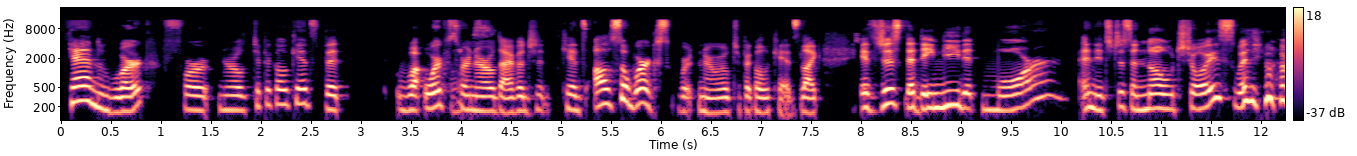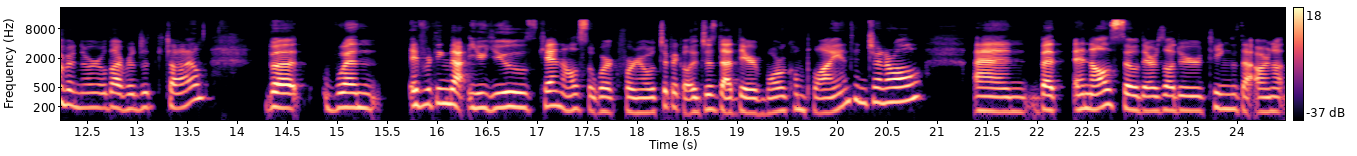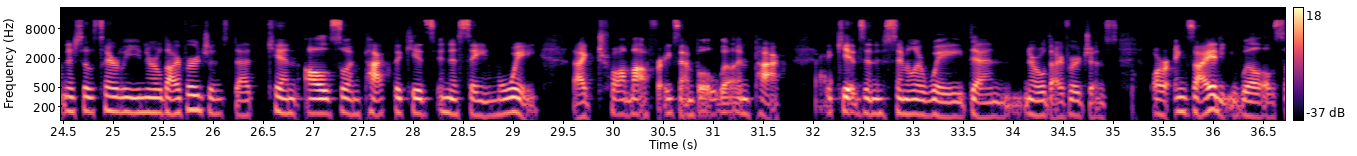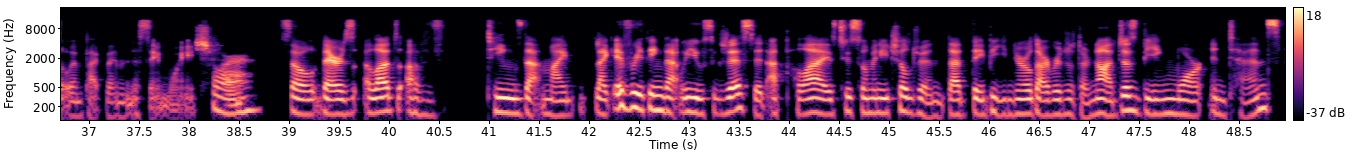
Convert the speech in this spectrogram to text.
can work for neurotypical kids but what works yes. for neurodivergent kids also works with neurotypical kids. Like it's just that they need it more and it's just a no choice when you have a neurodivergent child. But when everything that you use can also work for neurotypical it's just that they're more compliant in general. And but and also there's other things that are not necessarily neurodivergent that can also impact the kids in the same way. Like trauma for example will impact right. the kids in a similar way than neurodivergence or anxiety will also impact them in the same way sure so there's a lot of things that might like everything that you suggested applies to so many children that they be neurodivergent or not just being more intense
